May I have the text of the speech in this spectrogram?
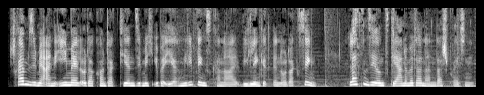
Schreiben Sie mir eine E-Mail oder kontaktieren Sie mich über Ihren Lieblingskanal wie LinkedIn oder Xing. Lassen Sie uns gerne miteinander sprechen.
